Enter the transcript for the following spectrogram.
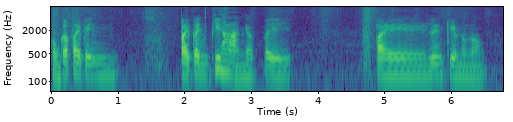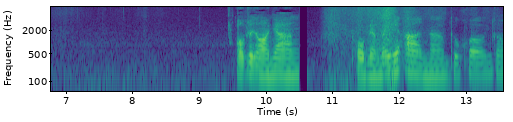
ผมก็ไปเป็น ไปเป็นพี่ฐานครับไป ไปเล่นเกมน้องๆ โอบจะนอนยัง ผมยังไม่ได้อ่านน้ำทุกคนก็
